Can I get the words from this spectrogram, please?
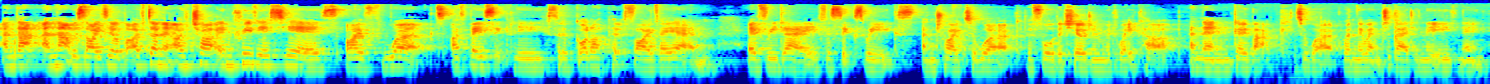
and that and that was ideal. But I've done it. I've tried in previous years. I've worked. I've basically sort of got up at five a.m. every day for six weeks and tried to work before the children would wake up, and then go back to work when they went to bed in the evening.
